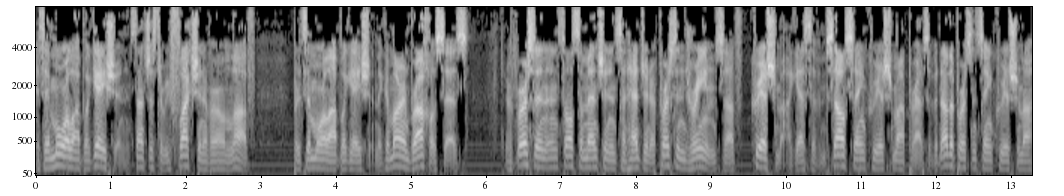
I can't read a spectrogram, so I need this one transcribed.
it's a moral obligation. It's not just a reflection of our own love, but it's a moral obligation. The Gemara in Brachos says, if a person, and it's also mentioned in Sanhedrin, if a person dreams of Kriya Shema, I guess of himself saying Kriya Shema, perhaps of another person saying Kriya Shema,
